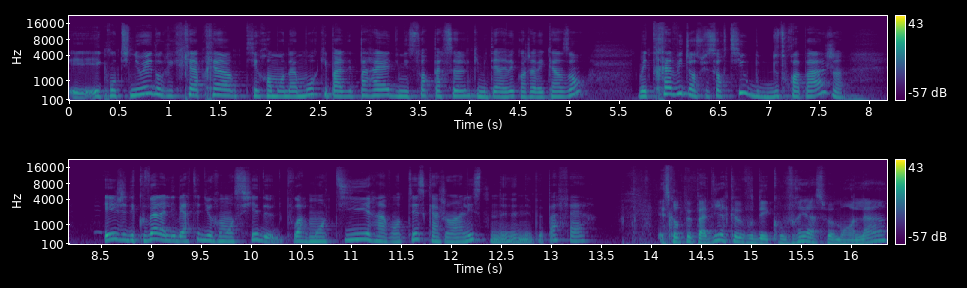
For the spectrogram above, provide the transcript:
et, continuer. Donc j'écris après un petit roman d'amour qui parlait pareil d'une histoire personnelle qui m'était arrivée quand j'avais 15 ans. Mais très vite j'en suis sortie au bout de 2-3 pages. Et j'ai découvert la liberté du romancier de, pouvoir mentir, inventer ce qu'un journaliste ne peut pas faire. Est-ce qu'on ne peut pas dire que vous découvrez à ce moment-là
